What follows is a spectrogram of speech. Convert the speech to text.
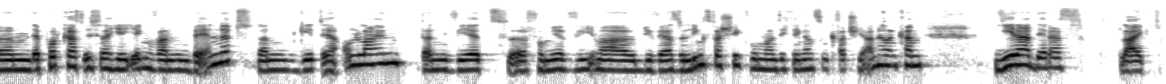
Ähm, der Podcast ist ja hier irgendwann beendet, dann geht er online, dann wird äh, von mir wie immer diverse Links verschickt, wo man sich den ganzen Quatsch hier anhören kann. Jeder, der das liked,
